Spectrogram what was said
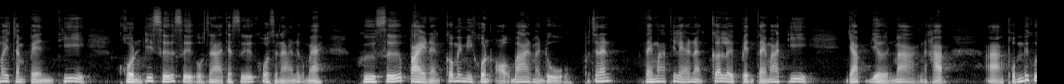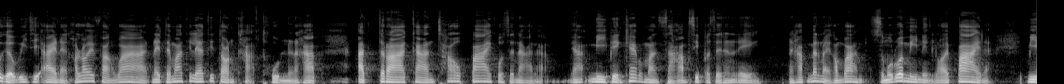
ไม่จำเป็นที่คนที่ซื้อสื่อโฆษณาจะซื้อโฆษณานึกไหมคือซื้อไปเนี่ยก็ไม่มีคนออกบ้านมาดู เพราะฉะนั้นไตรมาสที่แล้วเนี่ยก็เลยเป็นไตรมาสที่ยับเยินมากนะครับ ผมได้คุยกับ VGI เนี่ยเขาเล่าให้ฟังว่าในไตรมาสที่แล้วที่ตอนขาดทุนนะครับ อัตราการเช่าป้ายโฆษณานะมีเพียงแค่ประมาณ 30%นั่นเองนะครับนั่นหมายความว่าสมมติว่ามี 100 ป้ายนะมี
